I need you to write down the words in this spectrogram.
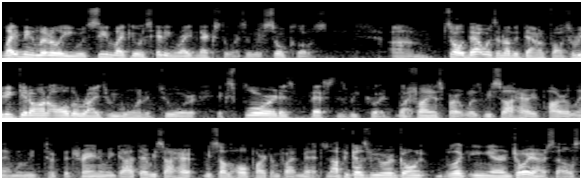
lightning. Literally, it seemed like it was hitting right next to us. It was so close. Um, so that was another downfall. So we didn't get on all the rides we wanted to, or explore it as best as we could. But The funniest part was we saw Harry Potter Land when we took the train and we got there. We saw Har- we saw the whole park in five minutes. Not because we were going looking and enjoying ourselves,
